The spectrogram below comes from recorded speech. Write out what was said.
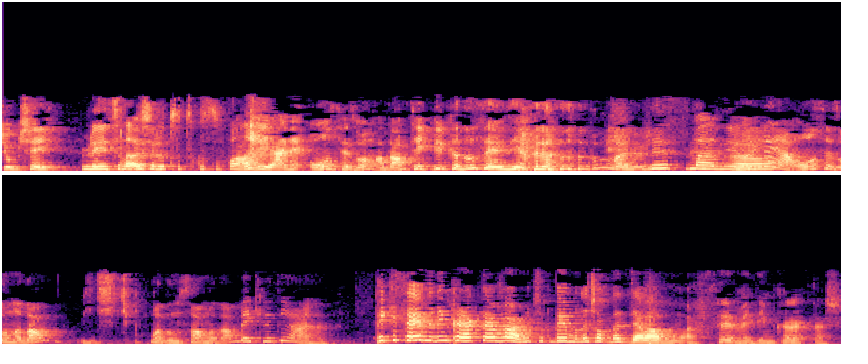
çok şey Rachel'a aşırı tutkusu falan. abi yani 10 sezon adam tek bir kadın sevdi yani anladın mı? Hani Resmen ya. Öyle ya 10 sezon adam hiç, hiç bıkmadan usanmadan bekledi yani. Peki sevmediğin karakter var mı? Çünkü benim buna çok net cevabım var. Sevmediğim karakter.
